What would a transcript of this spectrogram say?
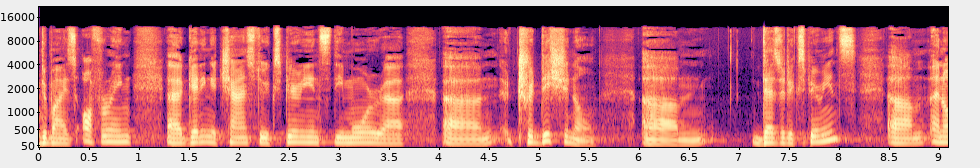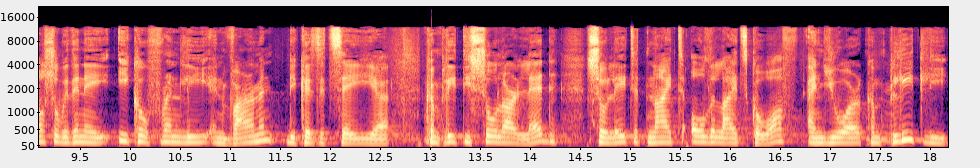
Dubai's offering uh, getting a chance to experience the more uh, um, traditional. Um, desert experience um, and also within a eco-friendly environment because it's a uh, completely solar led so late at night all the lights go off and you are completely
